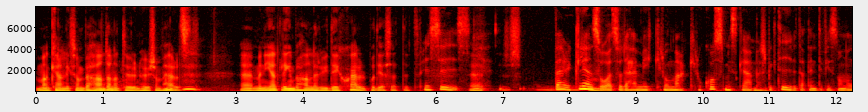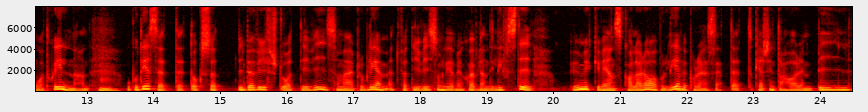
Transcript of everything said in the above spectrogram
man kan liksom behandla naturen hur som helst. Mm. Eh, Men egentligen behandlar du ju dig själv på det sättet. Precis. Eh, Verkligen Mm. så. Alltså det här mikro-makrokosmiska perspektivet. Att det inte finns någon åtskillnad. mm, Och på det sättet också att vi behöver ju förstå att det är vi som är problemet. För att det är ju vi som lever en skövlande livsstil. Hur mycket vi än skalar av och lever Mm. på det här sättet. Kanske inte har en bil.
